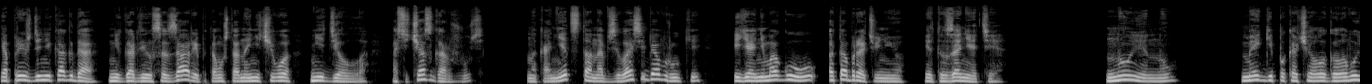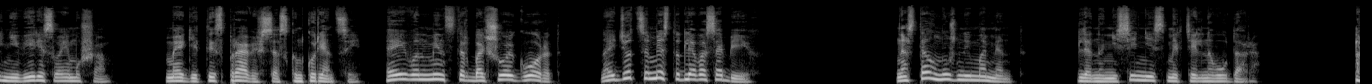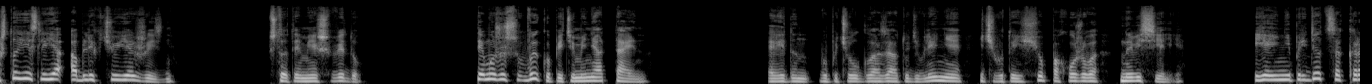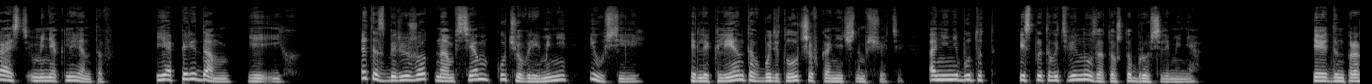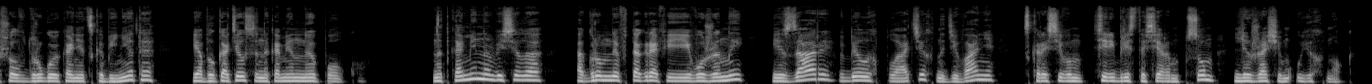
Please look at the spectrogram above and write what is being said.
Я прежде никогда не гордился Зарой, потому что она ничего не делала, а сейчас горжусь. Наконец-то она взяла себя в руки, и я не могу отобрать у нее это занятие. Ну и ну. Мэгги покачала головой, не веря своим ушам. «Мэгги, ты справишься с конкуренцией. Эйвон Минстер — большой город. Найдется место для вас обеих». Настал нужный момент для нанесения смертельного удара. «А что, если я облегчу ей жизнь?» «Что ты имеешь в виду?» «Ты можешь выкупить у меня тайн». Эйден выпучил глаза от удивления и чего-то еще похожего на веселье. «Ей не придется красть у меня клиентов. Я передам ей их. Это сбережет нам всем кучу времени и усилий. И для клиентов будет лучше в конечном счете. Они не будут испытывать вину за то, что бросили меня». Эйден прошел в другой конец кабинета и облокотился на каменную полку. Над камином висела огромная фотография его жены и Зары в белых платьях на диване с красивым серебристо-серым псом, лежащим у их ног.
